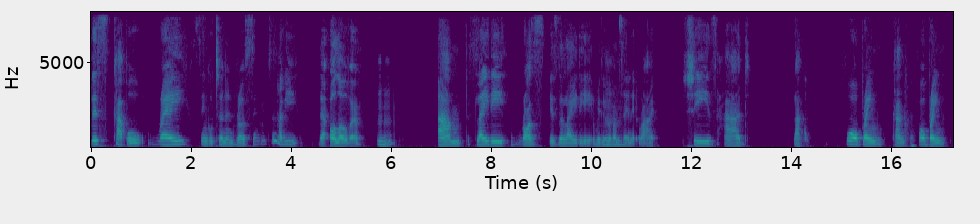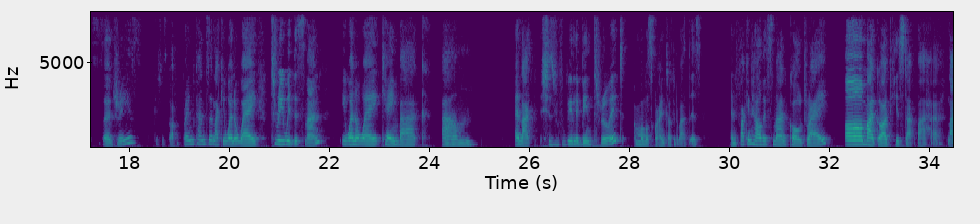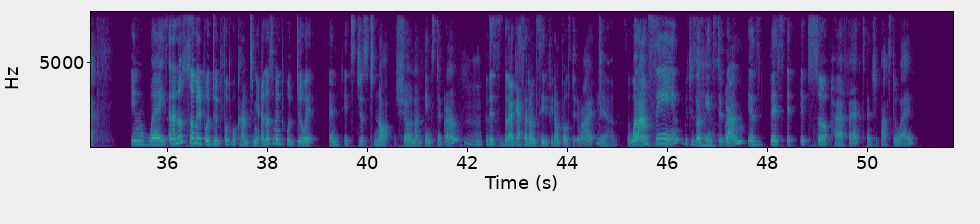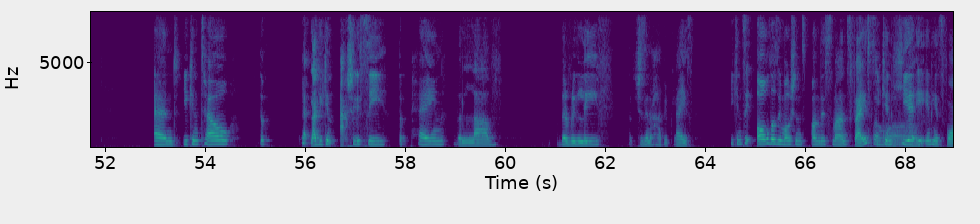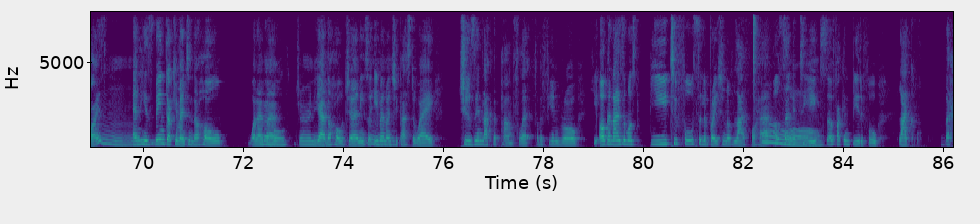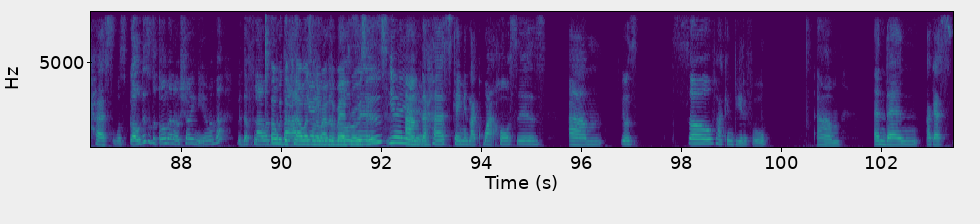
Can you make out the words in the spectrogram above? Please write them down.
This couple, Ray Singleton and Rose Singleton, have you? They're all over. Mm-hmm. Um this lady Roz is the lady I really hope I'm Mm. saying it right. She's had like four brain can four brain surgeries because she's got brain cancer. Like it went away three with this man. It went away came back um and like she's really been through it. I'm almost crying talking about this. And fucking hell this man called Ray. Oh my god he's stuck by her. Like in ways and I know so many people do it before people come to me. I know so many people do it and it's just not shown on Instagram. Mm. But this but I guess I don't see it if you don't post it, right? Yeah. So what I'm seeing, which is on Instagram, is this it, it's so perfect and she passed away. And you can tell the pe- like you can actually see the pain, the love, the relief that she's in a happy place. You can see all those emotions on this man's face. You can hear it in his voice. Mm. And he's been documenting the whole whatever The whole journey. yeah the whole journey so even when Mm. she passed away choosing like the pamphlet for the funeral. He organized the most beautiful celebration of life for her. I'll send it to you. It's so fucking beautiful. Like the hearse was gold. This is the gold that I was showing you. Remember with the flowers. Oh, at with the the flowers Yeah, all around with the, red roses. Yeah, yeah. um, yeah. the hearse came in like white horses. Um, it was so fucking beautiful. Um, and then I guess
